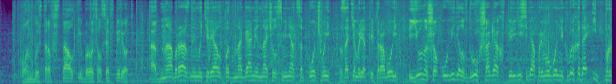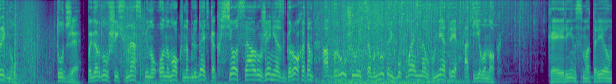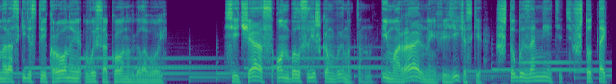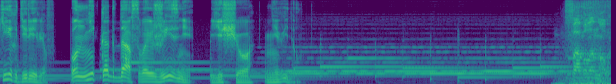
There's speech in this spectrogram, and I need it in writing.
Он быстро встал и бросился вперед. Однообразный материал под ногами начал сменяться почвой, затем редкой травой. Юноша увидел в двух шагах впереди себя прямоугольник выхода и прыгнул. Тут же, повернувшись на спину, он мог наблюдать, как все сооружение с грохотом обрушивается внутрь буквально в метре от его ног. Кайрин смотрел на раскидистые кроны высоко над головой. Сейчас он был слишком вымотан и морально, и физически, чтобы заметить, что таких деревьев он никогда в своей жизни еще не видел. Фабула Нова.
